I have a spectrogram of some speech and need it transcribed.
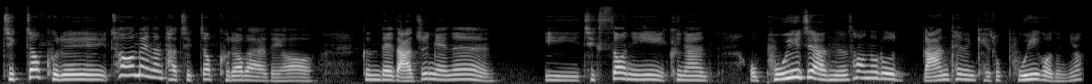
직접 그리 처음에는 다 직접 그려봐야 돼요. 근데 나중에는 이 직선이 그냥 어, 보이지 않는 선으로 나한테는 계속 보이거든요.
